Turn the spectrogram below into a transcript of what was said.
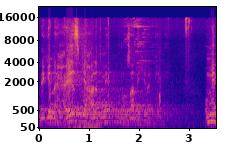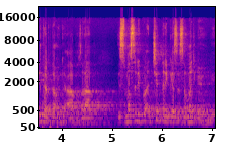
लेकिन हैज़ की हालत में रोज़ा नहीं रखेगी। उम्मीद करता हूँ कि आप हजरात इस मसले को अच्छी तरीके से समझ गए होंगे।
